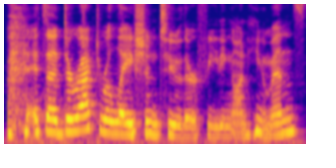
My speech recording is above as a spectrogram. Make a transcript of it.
it's a direct relation to their feeding on humans.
